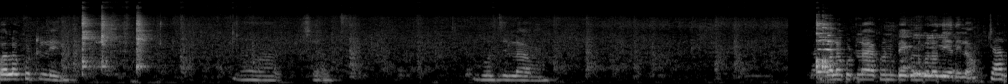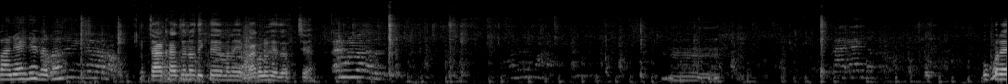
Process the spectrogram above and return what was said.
বলো কুটলি। আচ্ছা বুঝলাম। কুটলো এখন বেগুনগুলো দিয়ে দিল। চা বানাই দে দাদা। চা খাওয়ার জন্য দেখতে মানে পাগল হয়ে যাচ্ছে। উপরে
